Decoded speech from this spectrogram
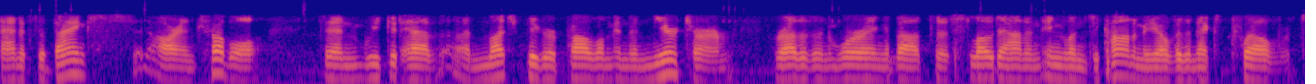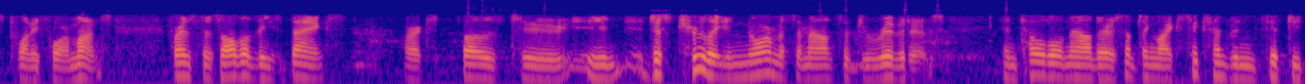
And if the banks are in trouble, then we could have a much bigger problem in the near term rather than worrying about the slowdown in England's economy over the next 12 to 24 months. For instance, all of these banks are exposed to just truly enormous amounts of derivatives. In total, now there's something like $650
